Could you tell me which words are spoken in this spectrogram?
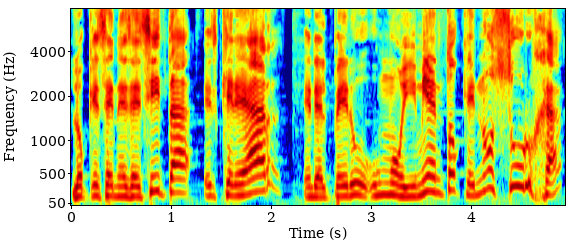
Lo que se necesita es crear en el Perú un movimiento que no surja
